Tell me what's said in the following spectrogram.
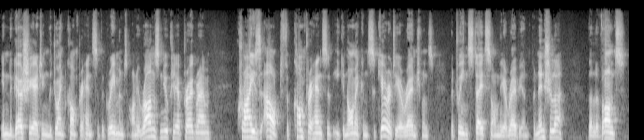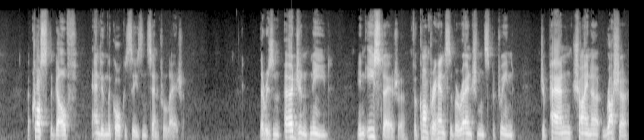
in negotiating the Joint Comprehensive Agreement on Iran's nuclear program cries out for comprehensive economic and security arrangements between states on the Arabian Peninsula, the Levant, across the Gulf, and in the Caucasus and Central Asia. There is an urgent need in East Asia for comprehensive arrangements between Japan, China, Russia,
